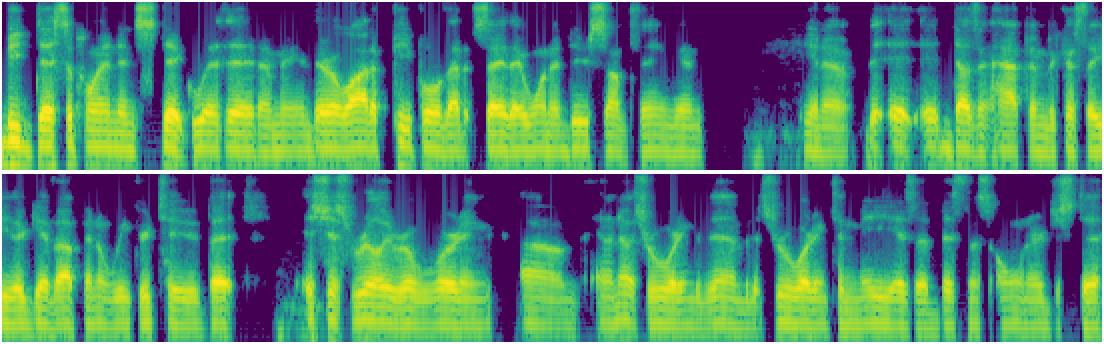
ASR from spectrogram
be disciplined and stick with it. I mean, there are a lot of people that say they want to do something and you know it, it doesn't happen because they either give up in a week or two but it's just really rewarding um, and i know it's rewarding to them but it's rewarding to me as a business owner just to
